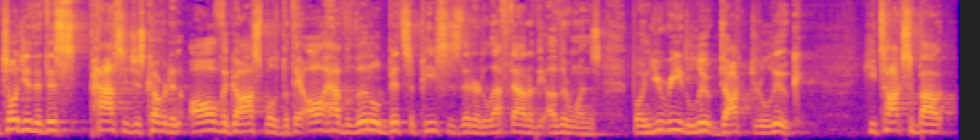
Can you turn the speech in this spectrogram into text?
I told you that this passage is covered in all the Gospels, but they all have little bits and pieces that are left out of the other ones. But when you read Luke, Dr. Luke, he talks about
